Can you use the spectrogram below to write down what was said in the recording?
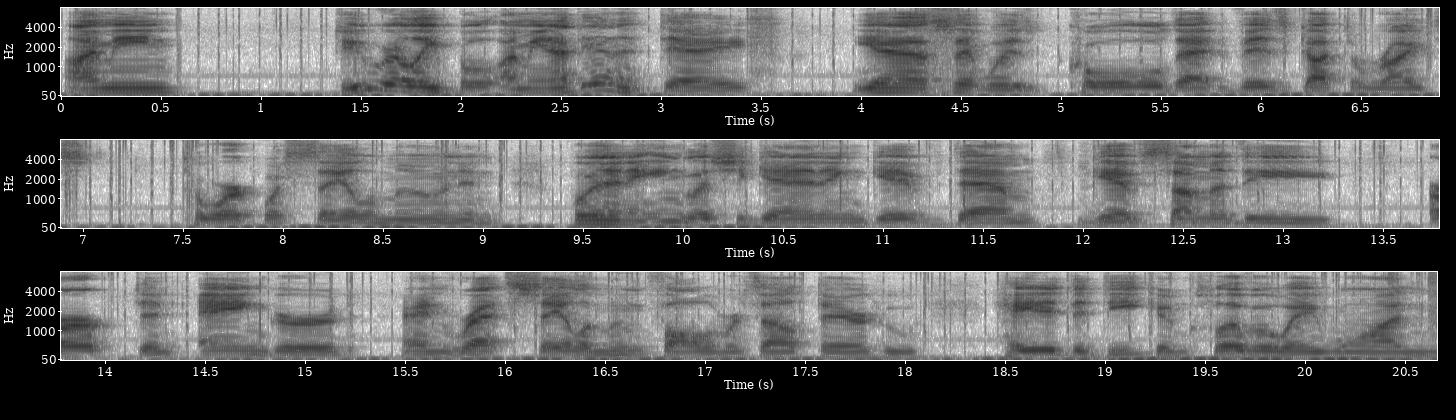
I mean, do you really... I mean, at the end of the day, yes, it was cool that Viz got the rights to work with Sailor Moon and put in English again and give them, give some of the irked and angered and ret Sailor Moon followers out there who hated the and Cloverway one,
